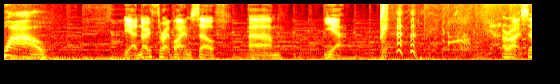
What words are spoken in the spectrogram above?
wow. Yeah, no threat by himself. Um, yeah. All right, so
